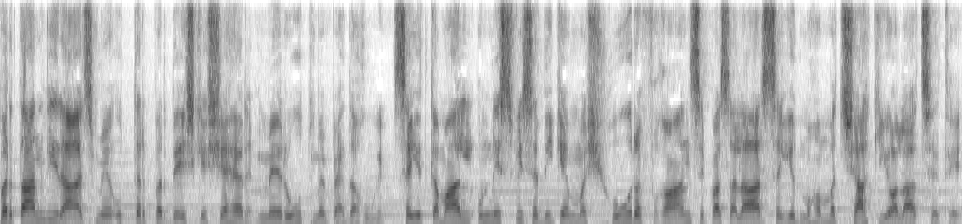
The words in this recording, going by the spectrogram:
बरतानवी राज में उत्तर प्रदेश के शहर मेरूत में पैदा हुए। सैयद कमाल 19वीं सदी के मशहूर अफगान सिपा सलार सैयद मोहम्मद शाह की औलाद से थे,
